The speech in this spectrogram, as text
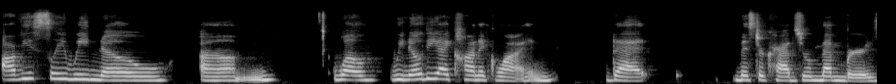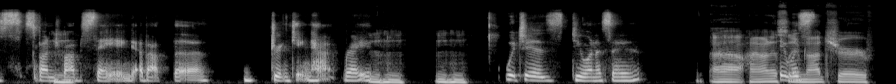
Obviously, we know, um, well, we know the iconic line that Mr. Krabs remembers SpongeBob Mm. saying about the drinking hat, right? hmm hmm Which is, do you want to say it? Uh, I honestly was- am not sure.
